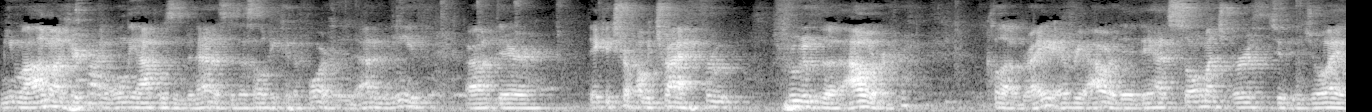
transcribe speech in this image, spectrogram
Meanwhile, I'm out here buying only apples and bananas because that's all we can afford. And Adam and Eve are out there; they could try, probably try fruit, fruit of the hour club, right? Every hour, they, they had so much earth to enjoy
